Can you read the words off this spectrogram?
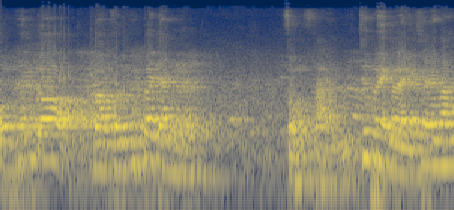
มท่านก็บางคนก็ยังสงสัยชื่อเพลงอะไรใช่ไหมครับ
